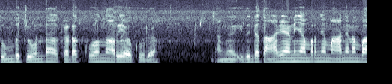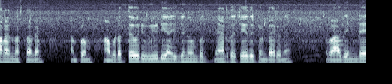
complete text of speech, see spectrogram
തുമ്പ് ചൂണ്ട കിടക്കുമോ എന്ന് ഒക്കില്ല. അങ്ങ് ഇതിന്റെ താഴെയാണ് ഞാൻ പറഞ്ഞ മാഞ്ഞണം പാറ എന്ന സ്ഥലം. അപ്പം അവിടുത്തെ ഒരു വീഡിയോ ഇതിനു മുമ്പ് നേരത്തെ ചെയ്തിട്ടുണ്ടായിരുന്നു. അപ്പോൾ അതിന്റെ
